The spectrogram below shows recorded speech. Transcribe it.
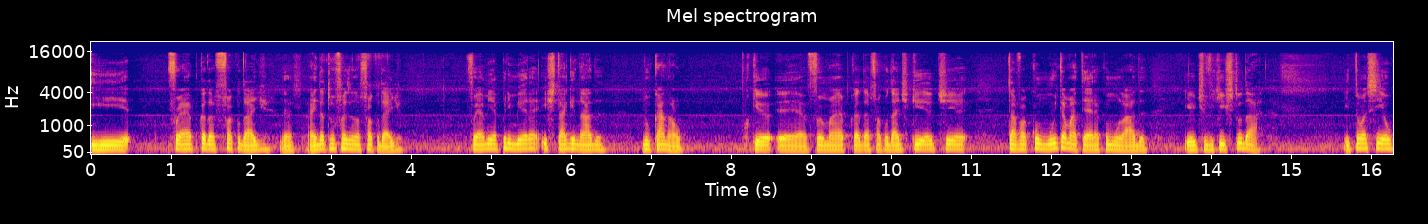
E foi a época da faculdade, né? Ainda estou fazendo a faculdade. Foi a minha primeira estagnada no canal. Porque é, foi uma época da faculdade que eu tinha tava com muita matéria acumulada e eu tive que estudar. Então assim, eu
